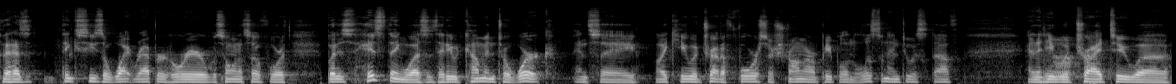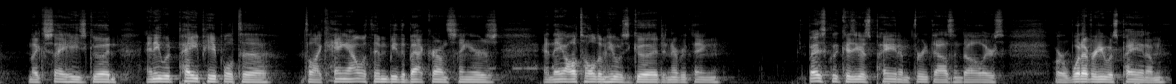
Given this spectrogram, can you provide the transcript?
that has thinks he's a white rapper career so on and so forth. But his his thing was is that he would come into work and say like he would try to force or strong arm people into listening to his stuff, and then he would try to uh, like say he's good, and he would pay people to to like hang out with him, be the background singers, and they all told him he was good and everything. Basically, because he was paying him three thousand dollars or whatever he was paying him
